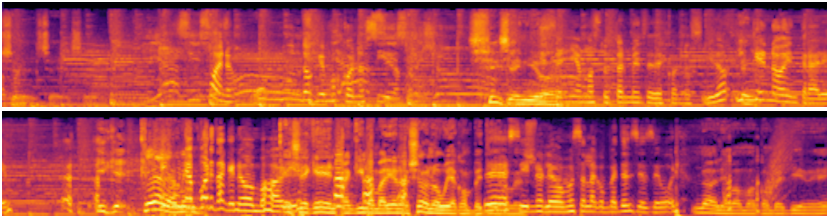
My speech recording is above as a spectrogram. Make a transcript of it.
sí, sí, sí. Bueno, un mundo que hemos conocido, Sí, que señor. teníamos totalmente desconocido y que no entraremos. Y que Es una puerta que no vamos a que abrir. se queden tranquilos, Mariano. Yo no voy a competir. Eh, sí, eso. no le vamos a hacer la competencia seguro. No le vamos a competir, eh,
